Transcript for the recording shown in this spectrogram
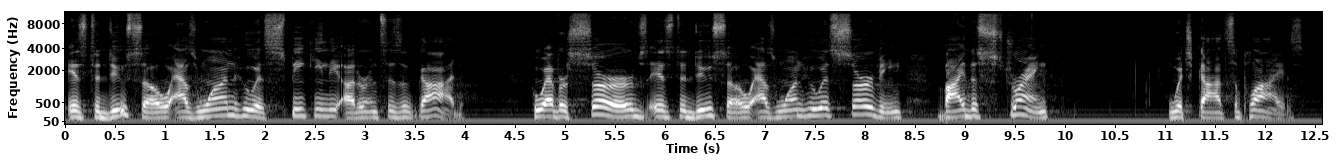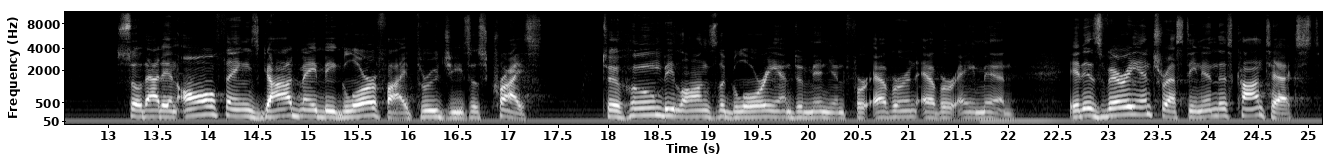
is to do so as one who is speaking the utterances of God. Whoever serves is to do so as one who is serving by the strength which God supplies, so that in all things God may be glorified through Jesus Christ, to whom belongs the glory and dominion forever and ever. Amen. It is very interesting in this context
